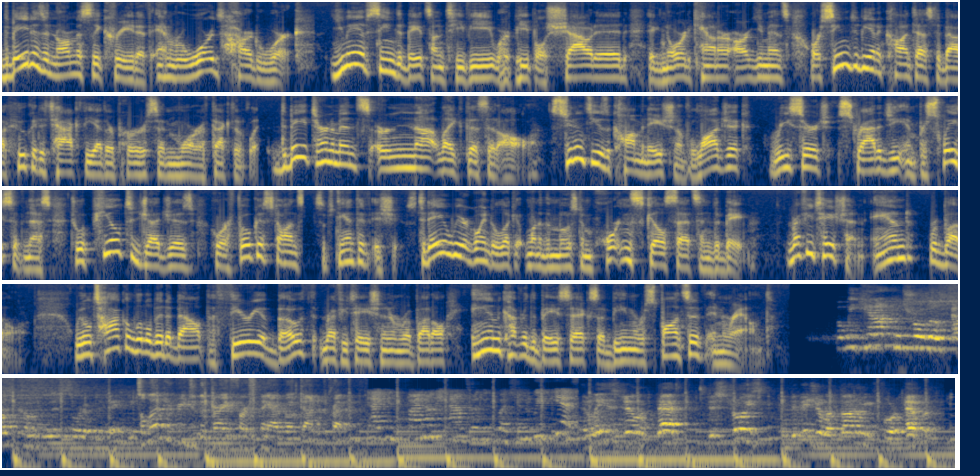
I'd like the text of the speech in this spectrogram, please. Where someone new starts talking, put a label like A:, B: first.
A: Debate is enormously creative and rewards hard work. You may have seen debates on TV where people shouted, ignored counter arguments, or seemed to be in a contest about who could attack the other person more effectively. Debate tournaments are not like this at all. Students use a combination of logic, research, strategy, and persuasiveness to appeal to judges who are focused on substantive issues. Today we are going to look at one of the most important skill sets in debate, refutation and rebuttal. We will talk a little bit about the theory of both refutation and rebuttal and cover the basics of being responsive in round.
B: But we cannot control those outcomes in this sort of debate.
C: So let me read you the very first thing I wrote down in prep.
D: I can finally answer the question with yes.
E: And ladies and gentlemen, that destroys individual autonomy forever.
